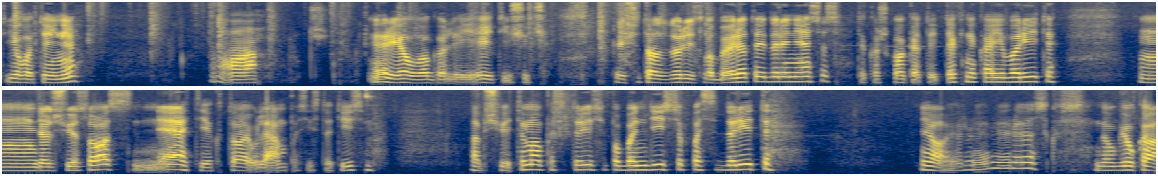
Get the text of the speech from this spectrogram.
jau ateini. O, ir jau va gali įeiti iš čia. Tai šitos durys labai retai darinėsis, tai kažkokią tai techniką įvaryti. Mm, dėl šviesos, ne, tiek to jau lempas įstatysim. Apšvietimą pasidarysiu, pabandysiu pasidaryti. Jo, ir, ir, ir viskas. Daugiau ką.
